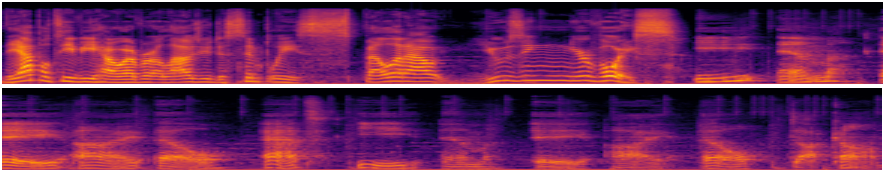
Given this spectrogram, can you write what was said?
The Apple TV, however, allows you to simply spell it out using your voice. E-M-A-I-L at E-M-A-I-L dot com.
